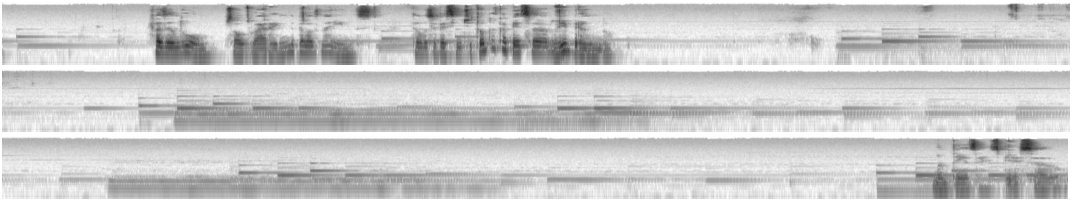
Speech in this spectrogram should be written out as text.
fazendo om. Solta o ar ainda pelas narinas. Então você vai sentir toda a cabeça vibrando. Mantenha essa respiração.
